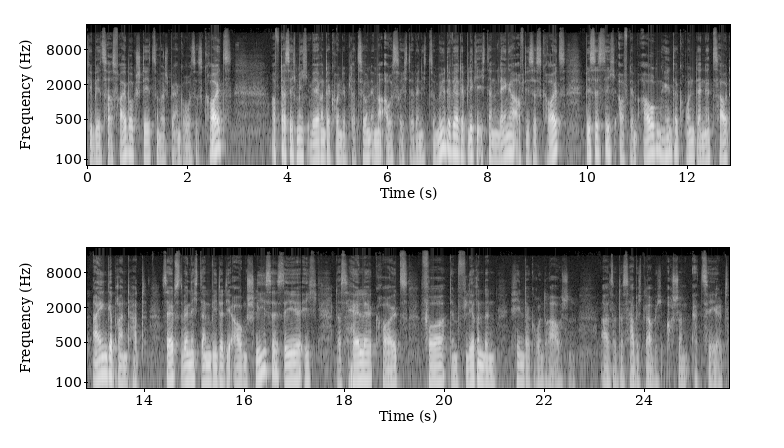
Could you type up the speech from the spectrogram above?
Gebetshaus Freiburg steht zum Beispiel ein großes Kreuz auf das ich mich während der Kontemplation immer ausrichte. Wenn ich zu müde werde, blicke ich dann länger auf dieses Kreuz, bis es sich auf dem Augenhintergrund der Netzhaut eingebrannt hat. Selbst wenn ich dann wieder die Augen schließe, sehe ich das helle Kreuz vor dem flirrenden Hintergrund rauschen. Also das habe ich, glaube ich, auch schon erzählt.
